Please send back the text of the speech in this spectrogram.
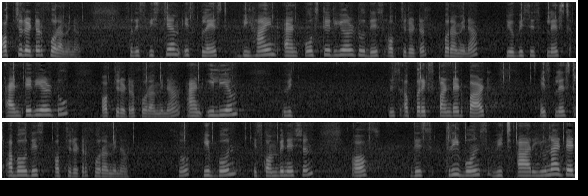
obturator foramina. So this ischium is placed behind and posterior to this obturator foramina. Pubis is placed anterior to obturator foramina and ilium which this upper expanded part is placed above this obturator foramina. So, hip bone is combination of these three bones which are united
